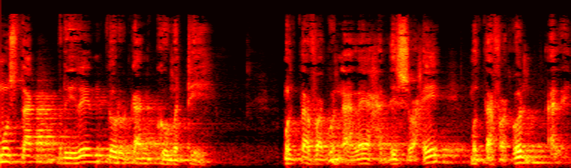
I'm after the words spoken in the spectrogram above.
Mustakbirin turkan gumedi. Muttafaqun alaih hadis sahih muttafaqun alaih.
